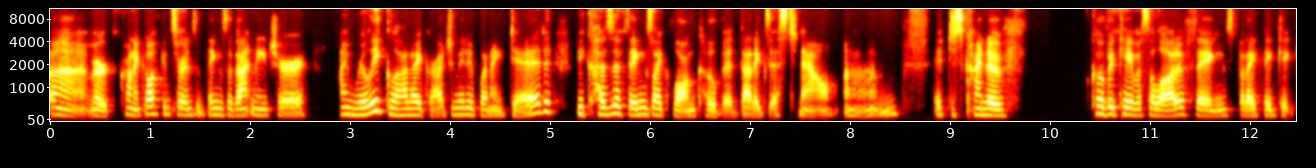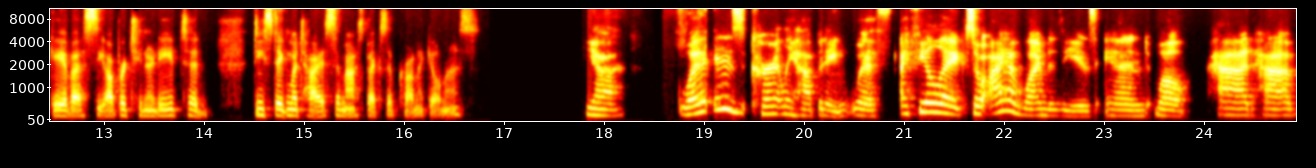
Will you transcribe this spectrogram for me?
um, or chronic health concerns and things of that nature i'm really glad i graduated when i did because of things like long covid that exist now. Um, it just kind of covid gave us a lot of things but i think it gave us the opportunity to destigmatize some aspects of chronic illness. Yeah. What is currently happening with i feel like so i have lyme disease and well had, have,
